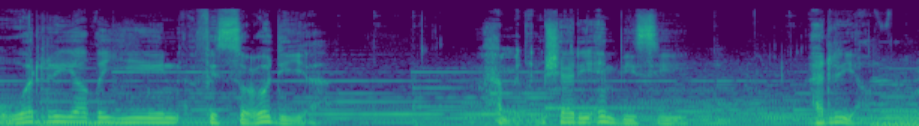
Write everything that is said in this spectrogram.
والرياضيين في السعودية. محمد المشاري MBC الرياض.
